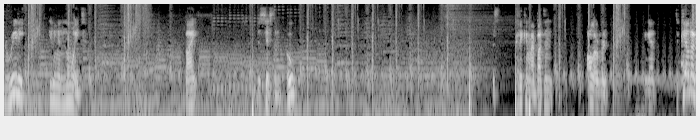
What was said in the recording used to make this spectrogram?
I'm really getting annoyed by the system. Oh! Just clicking my button all over again to kill them!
